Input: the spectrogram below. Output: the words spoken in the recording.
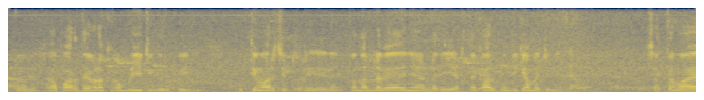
ഇട്ടുകൊണ്ട് ആ പർദ്ദകളൊക്കെ കംപ്ലീറ്റ് കീറിപ്പോയി. കുത്തി മറിച്ചിട്ടിട്ട് ഇപ്പം നല്ല വേദനയാണുള്ളത്. ഈ ഇടത്തെ കാൽ പൊന്തിക്കാൻ പറ്റുന്നില്ല. ശക്തമായ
